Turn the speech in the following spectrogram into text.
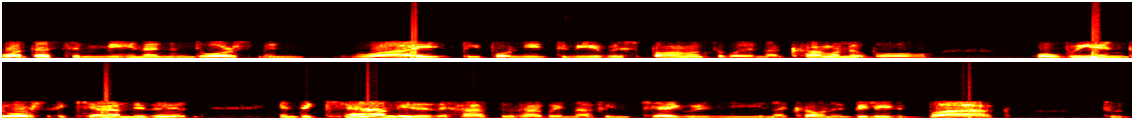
What does it mean an endorsement? Why people need to be responsible and accountable when we endorse a candidate, and the candidate has to have enough integrity and accountability back to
